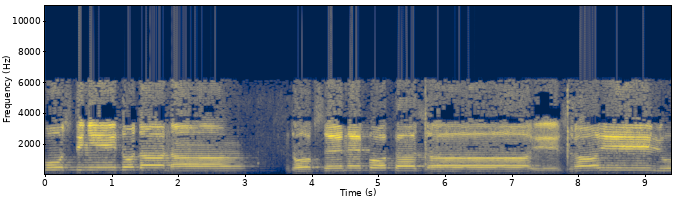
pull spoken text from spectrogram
pustinji do dana dok se ne pokaza Izrailju.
